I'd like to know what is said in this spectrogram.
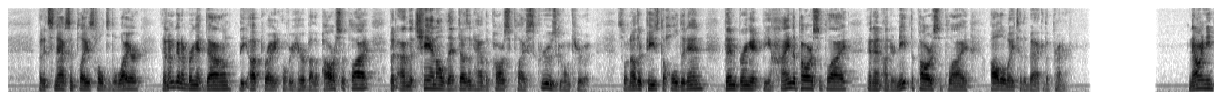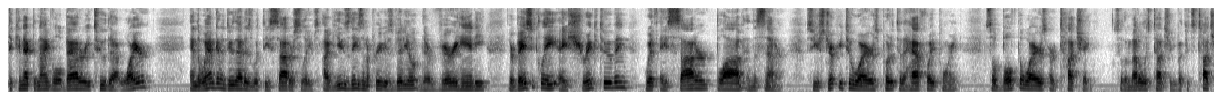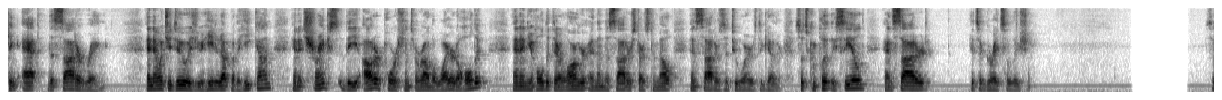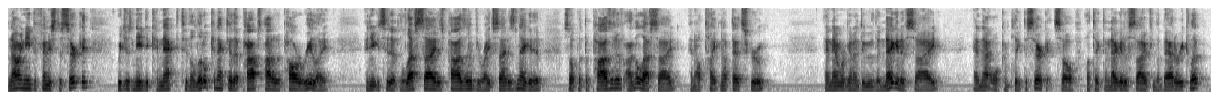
But it snaps in place, holds the wire. Then I'm going to bring it down the upright over here by the power supply, but on the channel that doesn't have the power supply screws going through it. So another piece to hold it in then bring it behind the power supply and then underneath the power supply all the way to the back of the printer. Now I need to connect the 9 volt battery to that wire and the way I'm going to do that is with these solder sleeves. I've used these in a previous video. They're very handy. They're basically a shrink tubing with a solder blob in the center. So you strip your two wires, put it to the halfway point so both the wires are touching. So the metal is touching, but it's touching at the solder ring. And then what you do is you heat it up with a heat gun and it shrinks the outer portions around the wire to hold it. And then you hold it there longer and then the solder starts to melt and solders the two wires together. So it's completely sealed and soldered. It's a great solution. So now we need to finish the circuit. We just need to connect to the little connector that pops out of the power relay and you can see that the left side is positive, the right side is negative. So I'll put the positive on the left side and I'll tighten up that screw. And then we're going to do the negative side and that will complete the circuit. So I'll take the negative side from the battery clip,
